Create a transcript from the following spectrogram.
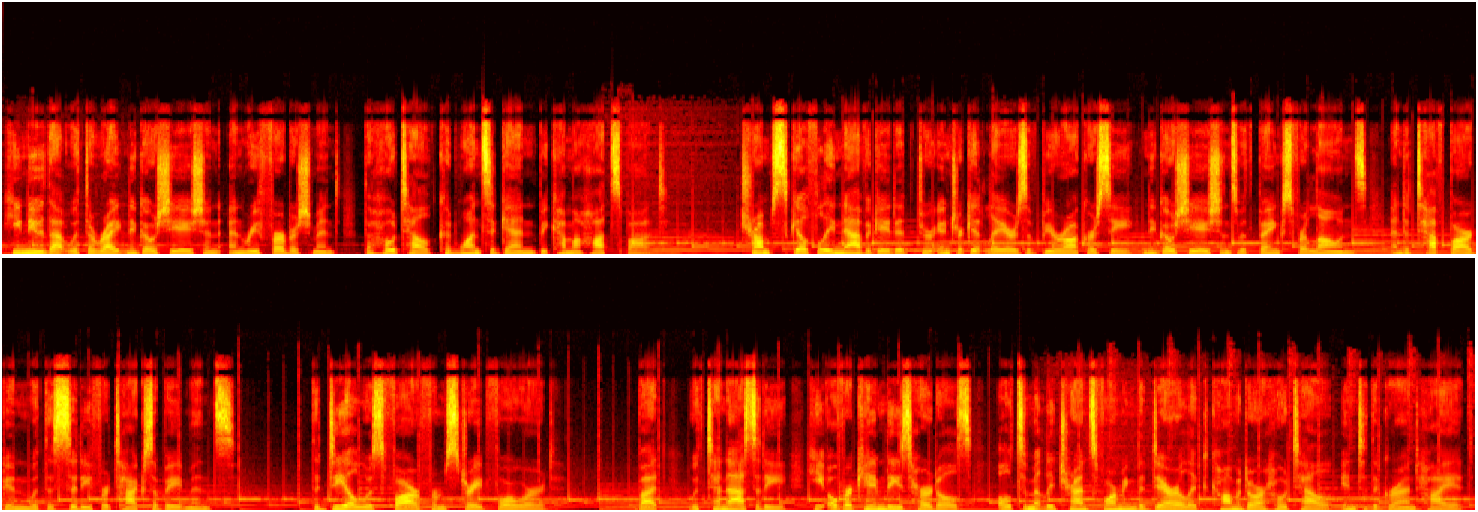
He knew that with the right negotiation and refurbishment, the hotel could once again become a hotspot. Trump skillfully navigated through intricate layers of bureaucracy, negotiations with banks for loans, and a tough bargain with the city for tax abatements. The deal was far from straightforward but, with tenacity, he overcame these hurdles, ultimately transforming the derelict Commodore Hotel into the Grand Hyatt.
